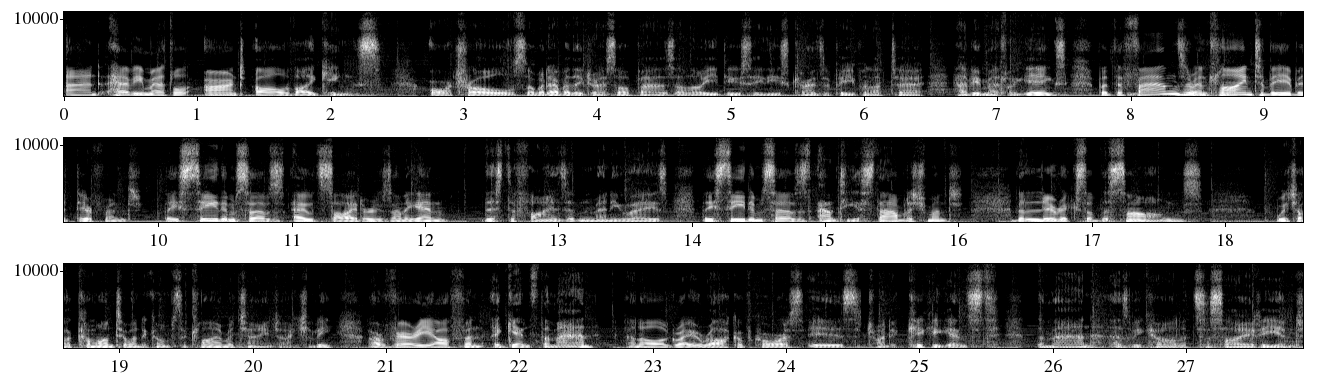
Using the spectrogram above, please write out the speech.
And heavy metal aren't all Vikings or trolls or whatever they dress up as, although you do see these kinds of people at uh, heavy metal gigs. But the fans are inclined to be a bit different. They see themselves as outsiders, and again, this defines it in many ways. They see themselves as anti establishment. The lyrics of the songs which I'll come on to when it comes to climate change actually, are very often against the man. And all great rock, of course, is trying to kick against the man, as we call it, society and,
